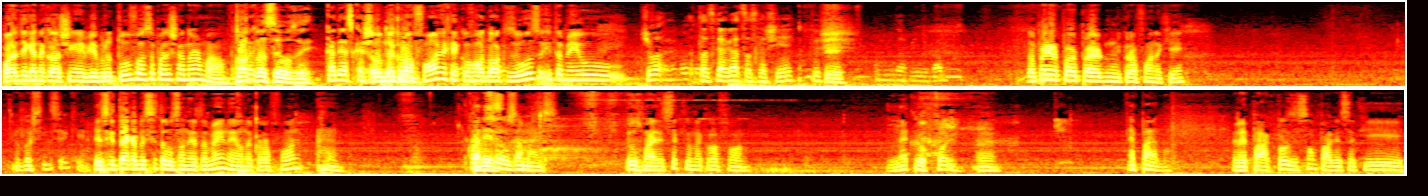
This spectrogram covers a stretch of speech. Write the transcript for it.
Pode ligar na caixinha via Bluetooth ou você pode deixar normal. Qual que você usa aí? Cadê as O caixinhas? do Bruno? microfone, que é que o Rodox usa, e também o. Deixa eu... Tá descarregado essas caixinhas? Sim. Dá pra pôr perto do microfone aqui. Eu gostei desse aqui. Esse que tá a cabecita usando ele também, né? O microfone. Qual Cadê que você esse? usa mais? Eu uso mais esse aqui, o microfone. Microfone. É. É pago. Ele é pago, todos eles são pagos. Esse aqui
